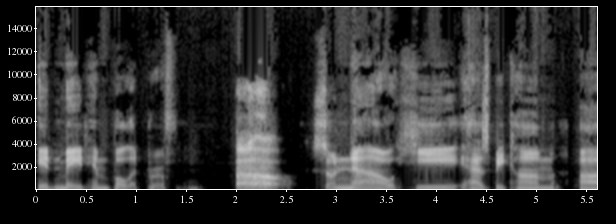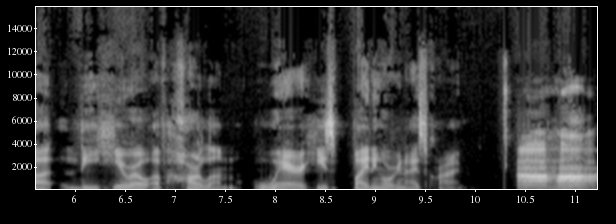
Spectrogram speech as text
it made him bulletproof. Oh. So now he has become uh, the hero of Harlem, where he's fighting organized crime. Uh-huh.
